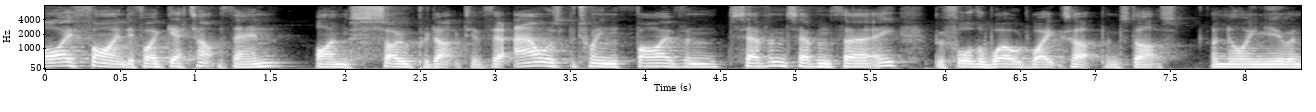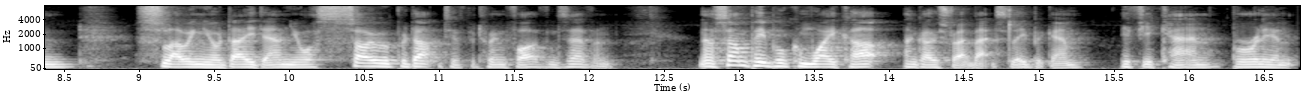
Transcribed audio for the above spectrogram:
I find if I get up then, I'm so productive. The hours between five and seven, seven thirty, before the world wakes up and starts annoying you and slowing your day down, you are so productive between five and seven. Now, some people can wake up and go straight back to sleep again. If you can, brilliant.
